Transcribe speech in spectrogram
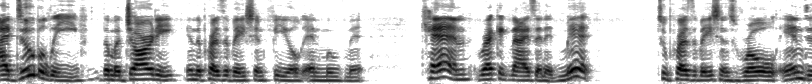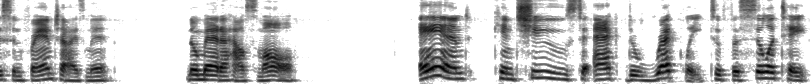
I do believe the majority in the preservation field and movement can recognize and admit to preservation's role in disenfranchisement no matter how small, and can choose to act directly to facilitate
